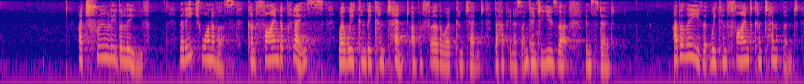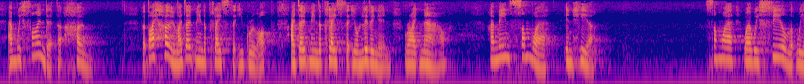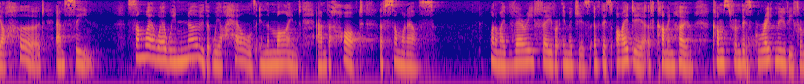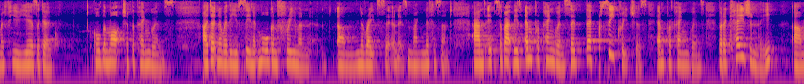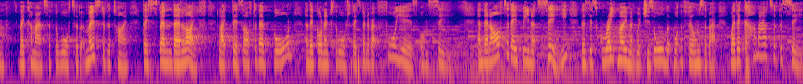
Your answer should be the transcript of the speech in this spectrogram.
I truly believe that each one of us can find a place where we can be content. I prefer the word content to happiness. I'm going to use that instead. I believe that we can find contentment, and we find it at home. But by home, I don't mean the place that you grew up. I don't mean the place that you're living in right now. I mean somewhere in here. Somewhere where we feel that we are heard and seen somewhere where we know that we are held in the mind and the heart of someone else. One of my very favorite images of this idea of coming home comes from this great movie from a few years ago called The March of the Penguins. I don't know whether you've seen it. Morgan Freeman um, narrates it, and it's magnificent. And it's about these emperor penguins. So they're sea creatures, emperor penguins. But occasionally, um, they come out of the water, but most of the time they spend their life like this. After they're born and they've gone into the water, they spend about four years on sea. And then after they've been at sea, there's this great moment, which is all that, what the film's about, where they come out of the sea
